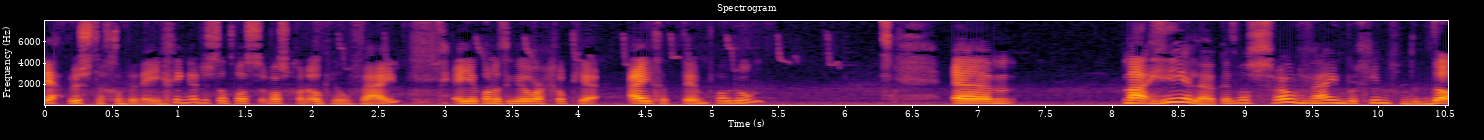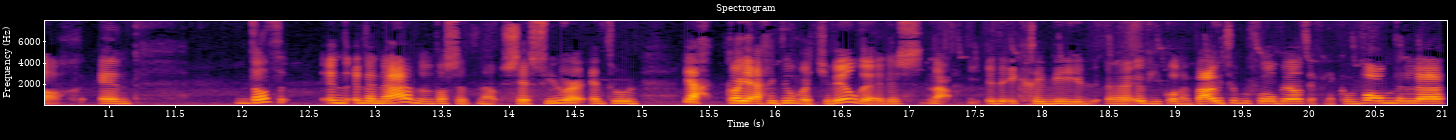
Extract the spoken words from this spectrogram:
ja, rustige bewegingen. Dus dat was, was gewoon ook heel fijn. En je kon het heel erg op je eigen tempo doen. Um, maar heerlijk. Het was zo'n fijn begin van de dag. En, dat, en, en daarna was het nou zes uur. En toen ja, kan je eigenlijk doen wat je wilde. Dus nou, ik ging die, uh, je kon naar buiten bijvoorbeeld, even lekker wandelen.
